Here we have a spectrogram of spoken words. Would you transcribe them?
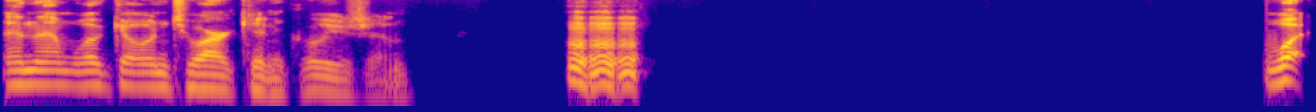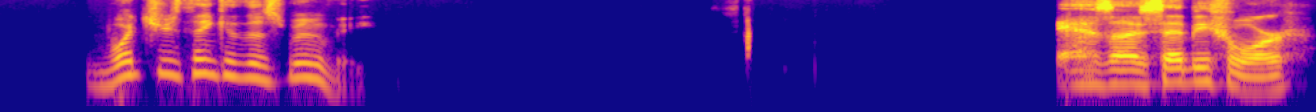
and then we'll go into our conclusion. What what do you think of this movie? As I said before,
